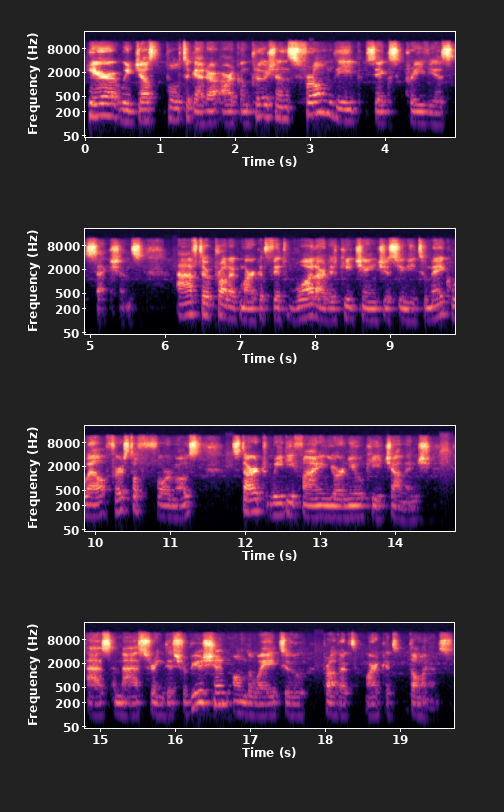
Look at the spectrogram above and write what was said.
Here, we just pull together our conclusions from the six previous sections. After product market fit, what are the key changes you need to make? Well, first and foremost, start redefining your new key challenge as a mastering distribution on the way to product market dominance.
